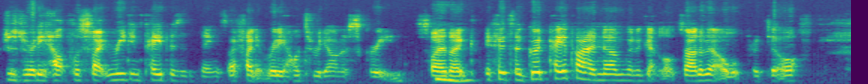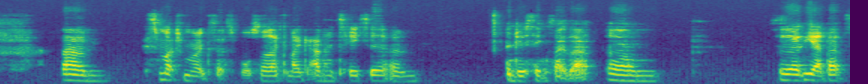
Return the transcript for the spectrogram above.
which is really helpful. So like reading papers and things, I find it really hard to read on a screen. So I Mhm. like if it's a good paper, I know I'm going to get lots out of it. I will print it off. Um, it's much more accessible, so I can like annotate it and and do things like that. Um, so that, yeah, that's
